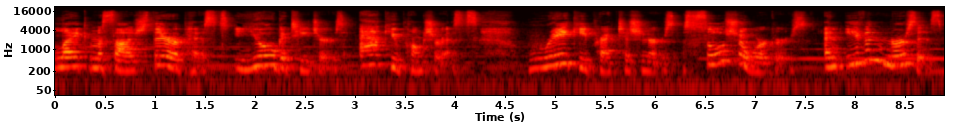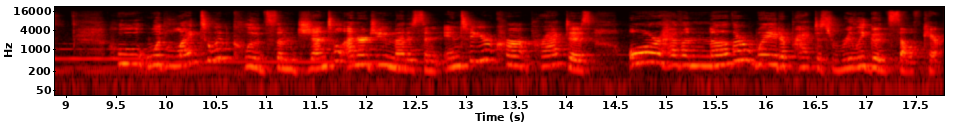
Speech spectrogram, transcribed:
like massage therapists, yoga teachers, acupuncturists, Reiki practitioners, social workers, and even nurses who would like to include some gentle energy medicine into your current practice or have another way to practice really good self-care.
